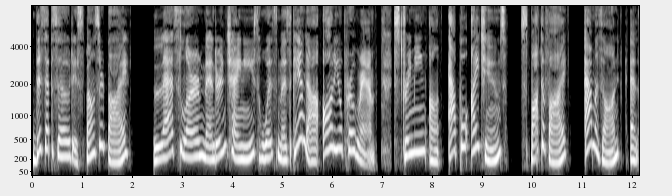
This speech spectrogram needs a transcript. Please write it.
This episode is sponsored by Let's Learn Mandarin Chinese with Miss Panda audio program, streaming on Apple iTunes, Spotify, Amazon, and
